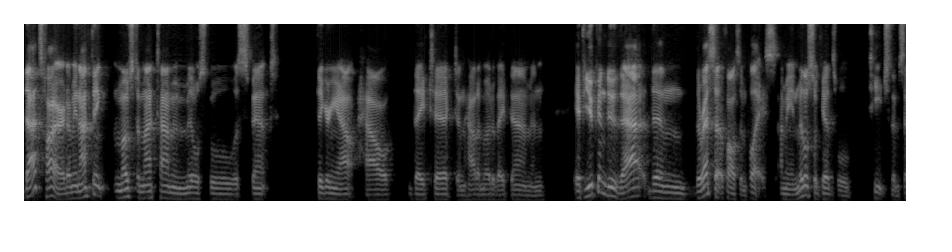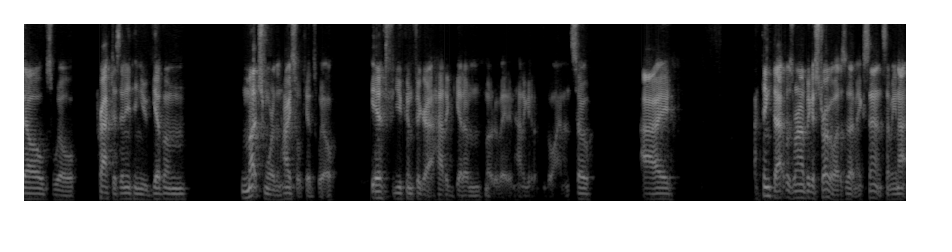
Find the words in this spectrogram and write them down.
that's hard. I mean, I think most of my time in middle school was spent figuring out how they ticked and how to motivate them. And if you can do that, then the rest of it falls in place. I mean, middle school kids will teach themselves, will practice anything you give them much more than high school kids will if you can figure out how to get them motivated and how to get them going. And so I I think that was where my biggest struggle. was. Does that make sense? I mean, I,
